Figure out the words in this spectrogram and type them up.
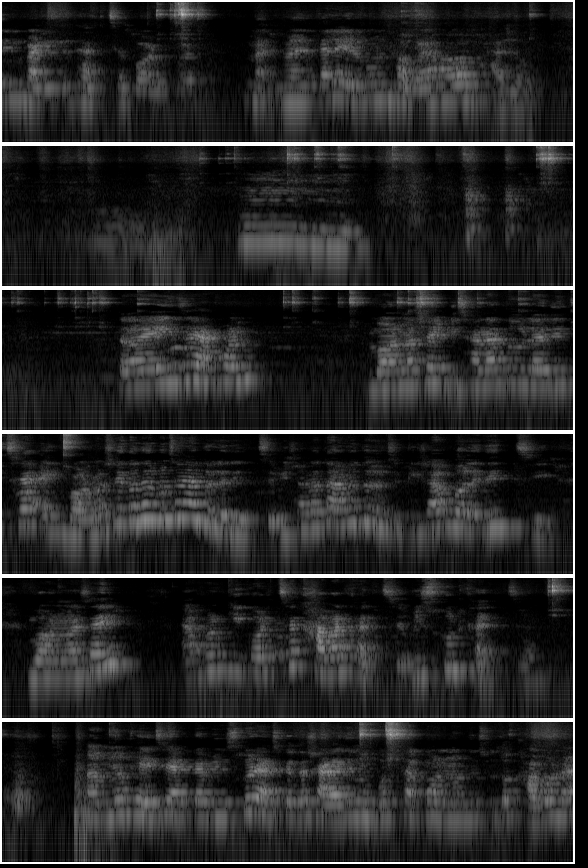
দিন বাড়িতে থাকছে পর পর মাঝে মাঝে তাহলে এরকম ঝগড়া হওয়া ভালো। হুম। তো এই যে এখন বরমাসাই বিছানা তুলে দিচ্ছে, এই বরমাসাই কোথায় বিছানা তুলে দিচ্ছে? বিছানা তো আমি তুলছি, কি সব বলে দিচ্ছি? বরমাসাই এখন কি করছে? খাবার খাচ্ছে, বিস্কুট খাচ্ছে। আমিও খেয়েছি একটা বিস্কুট আজকে তো সারাদিন উপোস থাকব অন্য কিছু তো খাব না।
